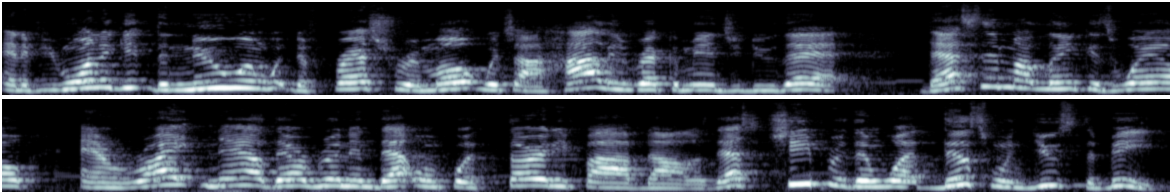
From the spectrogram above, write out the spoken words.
And if you want to get the new one with the fresh remote, which I highly recommend you do that, that's in my link as well. And right now they're running that one for $35. That's cheaper than what this one used to be.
